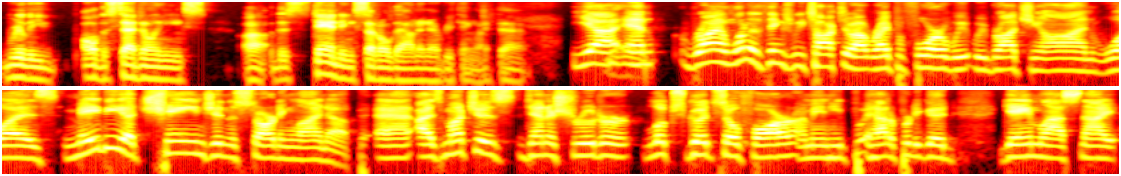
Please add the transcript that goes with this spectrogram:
really all the settlings, uh, the standing settle down and everything like that. Yeah. Mm-hmm. And Ryan, one of the things we talked about right before we, we brought you on was maybe a change in the starting lineup. Uh, as much as Dennis Schroeder looks good so far, I mean, he had a pretty good game last night.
